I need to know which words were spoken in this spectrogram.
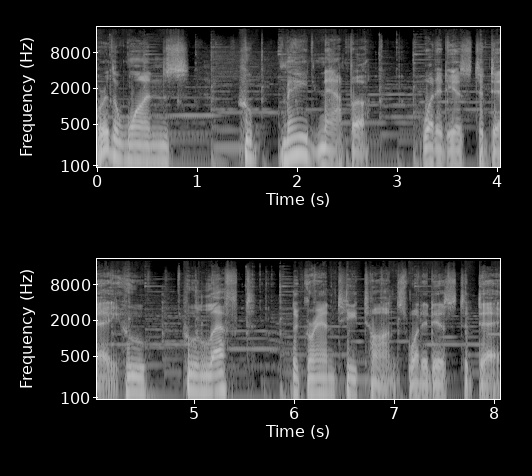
We're the ones who made Napa what it is today, who who left the Grand Tetons what it is today.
